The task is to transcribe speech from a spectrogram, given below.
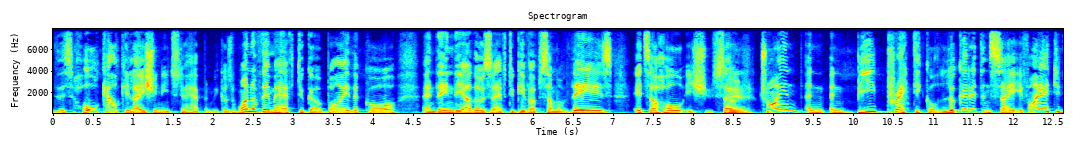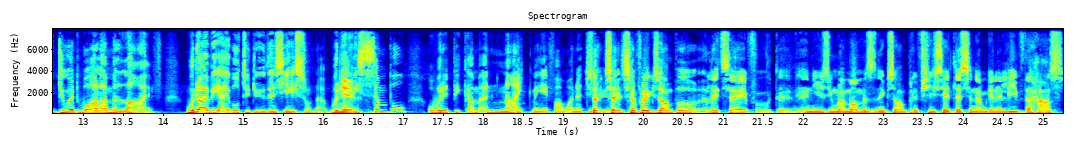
this whole calculation needs to happen because one of them have to go buy the car, and then the others have to give up some of theirs. It's a whole issue. So Yeah. try and, and, and be practical. Look at it and say, if I had to do it while I'm alive, would I be able to do this? Yes or no? Would Yeah. it be simple or would it become a nightmare if I wanted to So, do so, so, for example, let's say, for, and using my mom as an example, if she said, "Listen, I'm going to leave the house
